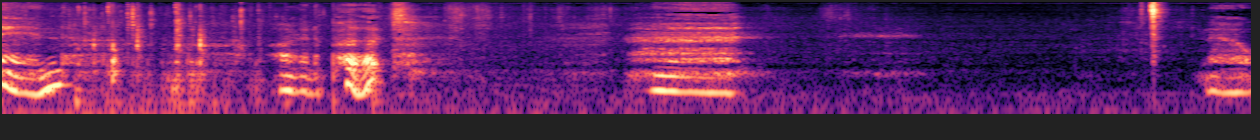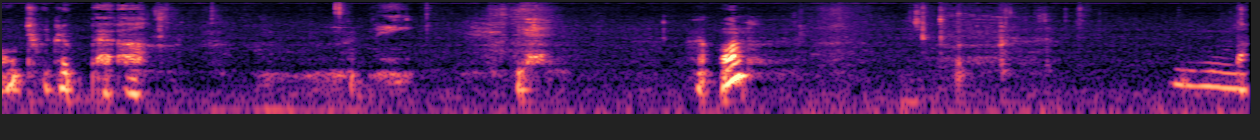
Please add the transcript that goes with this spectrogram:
And I'm going to put uh, now which would look better? Yeah. That one. No,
